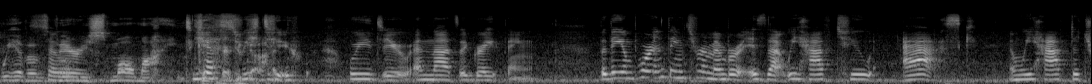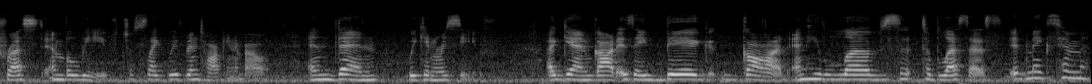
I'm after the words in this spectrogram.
We have a So- very small mind. Yes, to we God. do. We do, and that's a great thing. But the important thing to remember is that we have to ask and we have to trust and believe, just like we've been talking about, and then we can receive. Again, God is a big God and He loves to bless us. It makes Him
